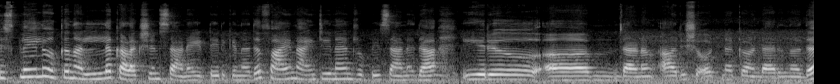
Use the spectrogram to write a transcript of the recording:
ഡിസ്പ്ലേയിലും ഒക്കെ നല്ല കളക്ഷൻസ് ആണ് ഇട്ടിരിക്കുന്നത്. ഫൈവ് നയന്റി നയൻ റുപ്പീസാണ് ഇതാ ഈ ഒരു എന്താണ് ആ ഒരു ഷർട്ടിനൊക്കെ ഉണ്ടായിരുന്നത്.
